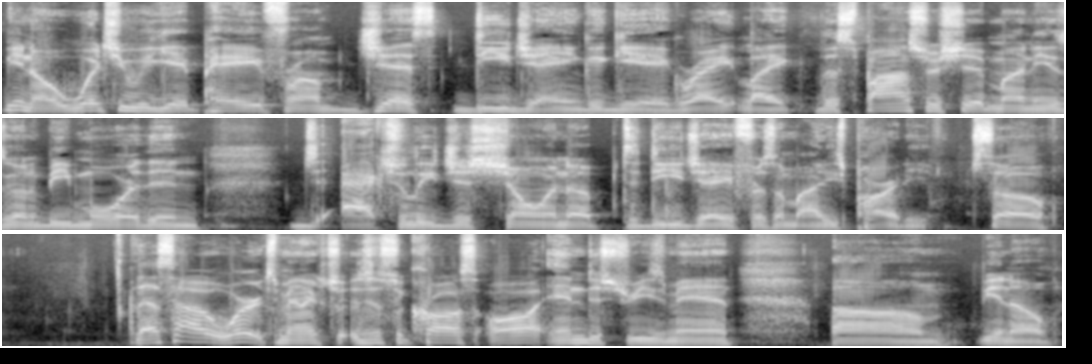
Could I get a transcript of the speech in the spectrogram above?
you know what you would get paid from just DJing a gig, right? Like the sponsorship money is going to be more than actually just showing up to DJ for somebody's party. So that's how it works, man. Just across all industries, man. Um, you know,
